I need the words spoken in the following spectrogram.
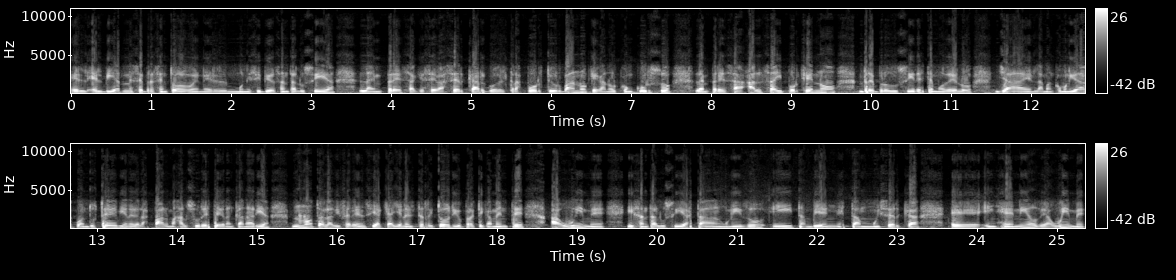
el, el viernes se presentó en el municipio de Santa Lucía la empresa que se va a hacer cargo del transporte urbano, que ganó el concurso, la empresa Alza, y por qué no reproducir este modelo ya en la mancomunidad. Cuando usted viene de Las Palmas al sureste de Gran Canaria, no nota la diferencia que hay en el territorio. Prácticamente Ahuime y Santa Lucía están unidos y también están muy cerca eh, Ingenio de Ahuime.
